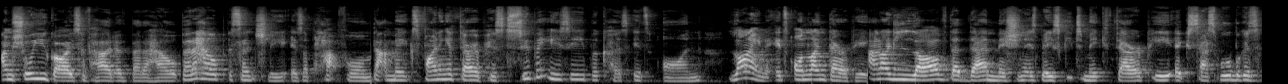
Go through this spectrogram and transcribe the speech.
I'm sure you guys have heard of BetterHelp. BetterHelp essentially is a platform that makes finding a therapist super easy because it's online. It's online therapy. And I love that their mission is basically to make therapy accessible because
